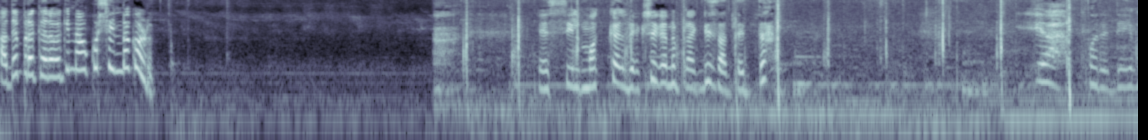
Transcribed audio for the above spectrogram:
ಅದೇ ಪ್ರಕಾರವಾಗಿ ನಾವು ಖುಷಿಯಿಂದ ಕೊಡು. ಎಸ್, ಇಲ್ಲಿ ಮಕ್ಕಳ ಯಕ್ಷಗಾನ ಪ್ರಾಕ್ಟೀಸ್ ಆಗ್ತಾಯಿತ್ತು ಯಾ, ಪರದೇವ.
